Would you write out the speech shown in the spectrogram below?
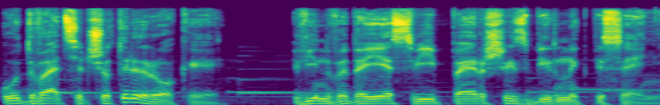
У 24 роки він видає свій перший збірник пісень.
